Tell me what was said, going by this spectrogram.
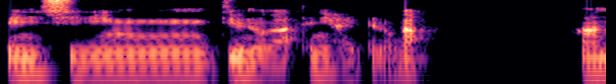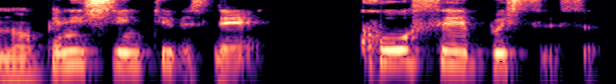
ペニシリンっていうのが手に入ったのが。あの、ペニシリンっていうですね、抗生物質です。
